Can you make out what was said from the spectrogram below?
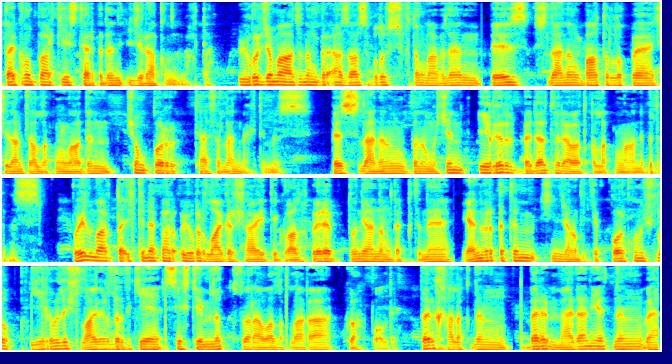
xitoy kompartiyasi tarafidan ijro qilinmoqda. Uyg'ur jamoatining bir a'zosi bo'lish sifatinglar bilan biz sizlarning botirlik va chidamchanliginglardan chunqur ta'sirlanmoqdamiz biz sizlarning buning uchun ig'ir badal to'layotganliklarini bilamiz. Bu yıl martda ikki nafar Uyghur lager şahidi guvohlik berib, dunyoning diqqatini yana bir qitim Xinjiangdagi qo'rqinchli yig'ilish lagerlaridagi sistemalik zo'ravonliklarga guvoh bo'ldi. Bir xalqning, bir madaniyatning va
